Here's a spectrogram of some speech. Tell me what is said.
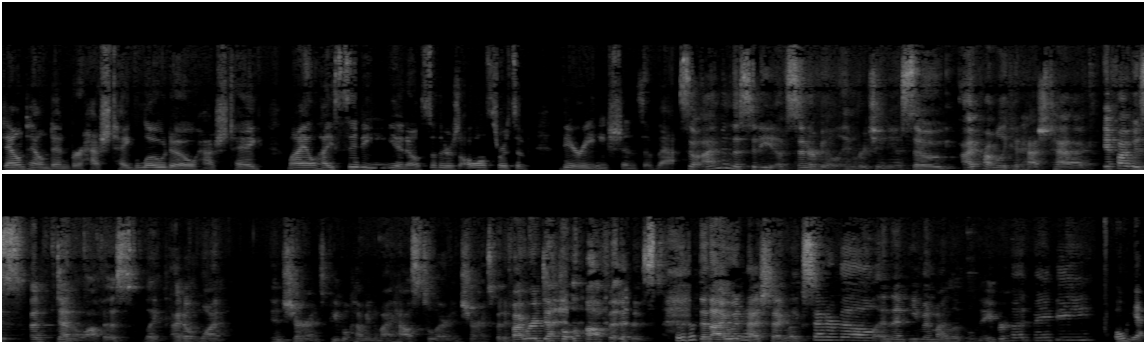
downtown Denver, hashtag Lodo, hashtag Mile High City, you know, so there's all sorts of variations of that. So I'm in the city of Centreville in Virginia. So I probably could hashtag if I was a dental office, like I don't want insurance people coming to my house to learn insurance. But if I were a dental office, then I would hashtag like Centreville and then even my local neighborhood maybe. Oh yeah.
